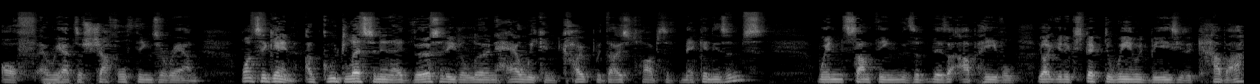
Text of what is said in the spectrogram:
off and we had to shuffle things around once again, a good lesson in adversity to learn how we can cope with those types of mechanisms when something there's, a, there's an upheaval. Like you'd expect a win would be easy to cover.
